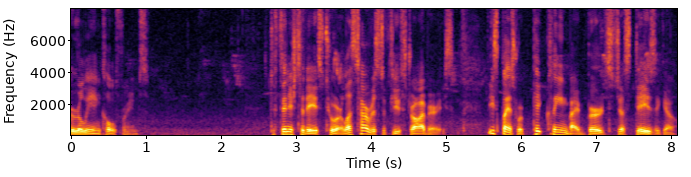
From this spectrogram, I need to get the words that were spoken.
early in cold frames. To finish today's tour, let's harvest a few strawberries. These plants were picked clean by birds just days ago,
